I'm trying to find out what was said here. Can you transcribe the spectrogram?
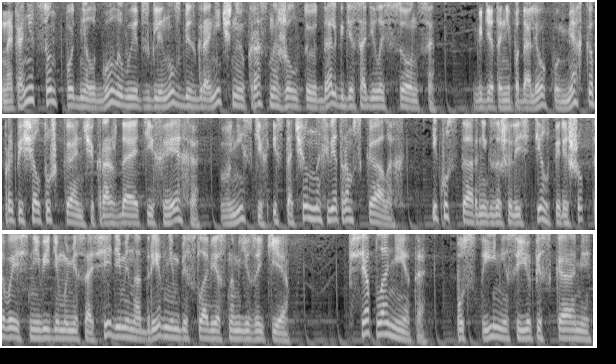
Наконец он поднял голову и взглянул в безграничную красно-желтую даль, где садилось солнце. Где-то неподалеку мягко пропищал тушканчик, рождая тихое эхо в низких, источенных ветром скалах – и кустарник зашелестел, перешептываясь с невидимыми соседями на древнем бессловесном языке. Вся планета, пустыня с ее песками,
